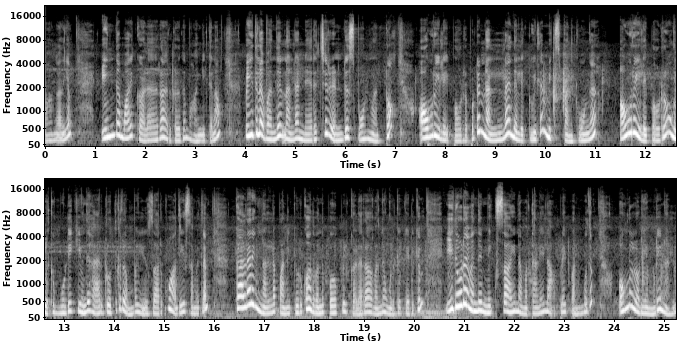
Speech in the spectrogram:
வாங்காதீங்க. இந்த மாதிரி கலராக இருக்கிறத வாங்கிக்கலாம். இப்போ இதில் வந்து நல்லா நிறச்சி ரெண்டு ஸ்பூன் மட்டும் அவுரி இலை பவுடரை போட்டு நல்லா இந்த லிக்விடில் மிக்ஸ் பண்ணிக்குவோங்க. அவுரி இலை பவுடரும் உங்களுக்கு முடிக்கு வந்து ஹேர் க்ரோத்துக்கு ரொம்ப யூஸாக இருக்கும். அதே சமயத்தில் கலரிங் நல்லா பண்ணி கொடுக்கும். அது வந்து பர்பிள் கலராக வந்து உங்களுக்கு கிடைக்கும். இதோட வந்து மிக்ஸ் ஆகி நம்ம தலையில் அப்ளை பண்ணும்போது உங்களுடைய முடி நல்ல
